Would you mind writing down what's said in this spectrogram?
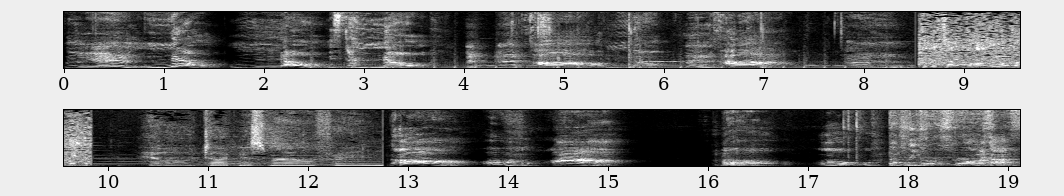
Mm, no, no, Mr. No. Mm-mm. Oh, no. Mm, ah. To the title, Holly Holm, main Hello, darkness, my old friend. Oh, oh, ah. Oh, oh. Oh, please. Oh my god.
